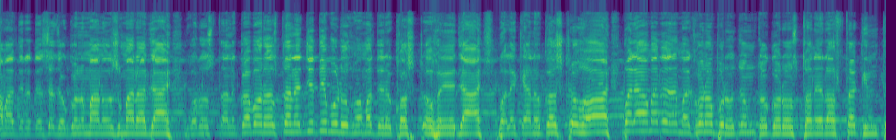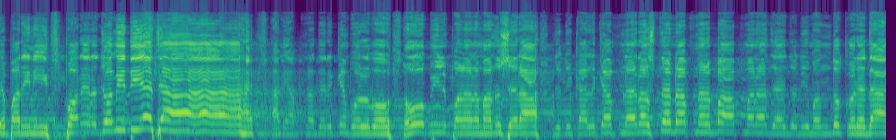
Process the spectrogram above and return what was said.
আমাদের দেশে যখন মানুষ মারা যায়, গোরস্থান কবরস্থানে যেতে বুড়ুক, আমাদের কষ্ট হয়ে যায়। বলে, কেন কষ্ট হয়? বলে, আমাদের এখনও পর্যন্ত গোরস্থানের রাস্তা কিনতে পারিনি, পরের জমি দিয়ে যায়। আমি আপনাদেরকে বলব, ও বিল পাড়ার মানুষেরা, যদি কালকে আপনার রাস্তাটা আপনার বাপ মারা যায়, যদি বন্ধ করে দেয়,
